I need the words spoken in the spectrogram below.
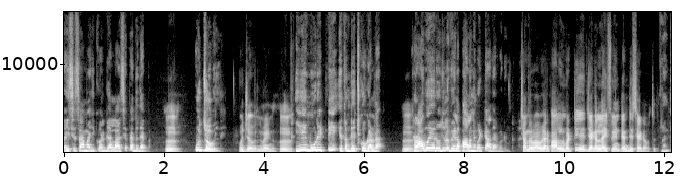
వైశ్య సామాజిక వర్గాల లాసే పెద్ద దెబ్బ. ఉద్యోగులది. ఉద్యోగులు మెయిన్. ఈ మూడింటిని ఇతను తెచ్చుకోగలడా? రాబోయే రోజుల్లో వీళ్ళ పాలన బట్టి ఆధారపడి ఉంటుంది. చంద్రబాబు గారి పాలన బట్టి జగన్ లైఫ్ ఏంటి అని డిసైడ్ అవుతుంది. అంతే.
